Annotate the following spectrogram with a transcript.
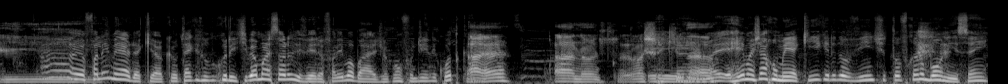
E... Ah, eu falei merda aqui, ó, que o técnico do Curitiba é o Marcelo Oliveira. Eu falei bobagem, eu confundi ele com outro cara. Ah, é? Ah, não, eu achei errei, que não. Errei, mas já arrumei aqui, querido ouvinte, tô ficando bom nisso, hein?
